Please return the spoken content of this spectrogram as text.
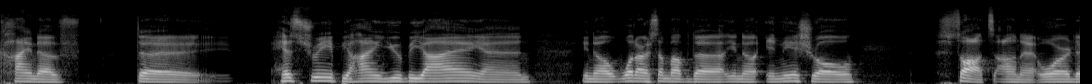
kind of the history behind UBI and you know what are some of the you know initial thoughts on it or the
